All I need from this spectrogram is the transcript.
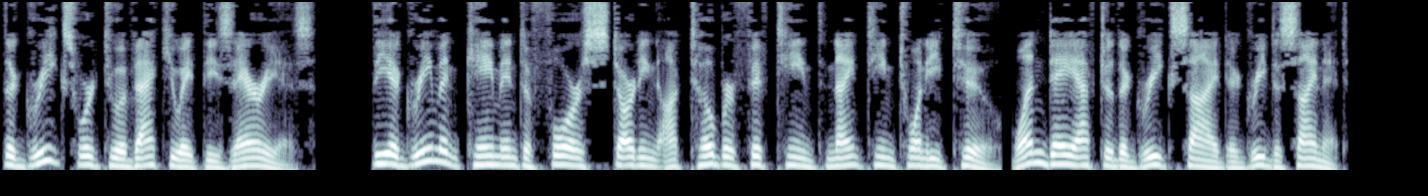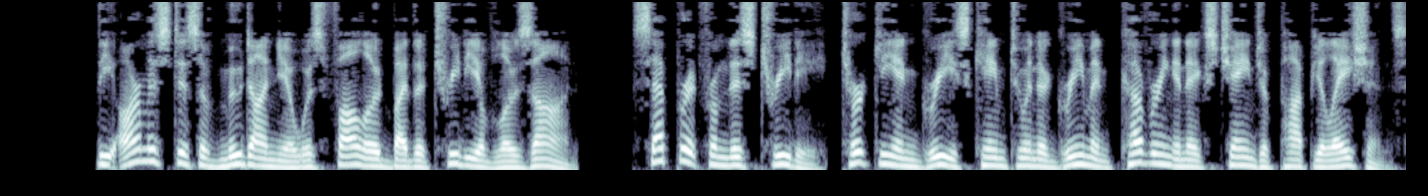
The Greeks were to evacuate these areas. The agreement came into force starting October 15, 1922, one day after the Greek side agreed to sign it. The Armistice of Mudanya was followed by the Treaty of Lausanne. Separate from this treaty, Turkey and Greece came to an agreement covering an exchange of populations.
